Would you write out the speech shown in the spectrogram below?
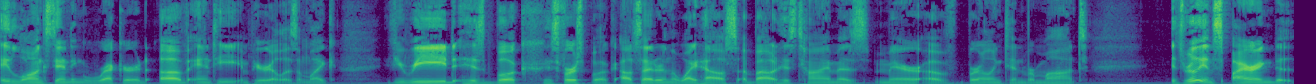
a long-standing record of anti-imperialism. Like if you read his book, his first book, Outsider in the White House, about his time as mayor of Burlington, Vermont, it's really inspiring to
